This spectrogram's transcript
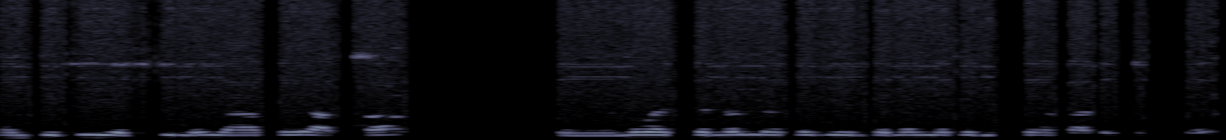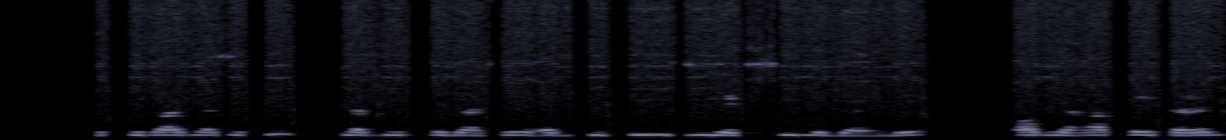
एम पी टी में यहाँ पे आपका no external message internal message इसको हटा दे सकते हैं। उसके बाद जाके फिर प्लग पे जाके एम पी टी में जाएँगे। और यहाँ पे करंट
